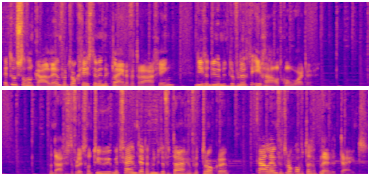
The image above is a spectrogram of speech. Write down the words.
Het toestel van KLM vertrok gisteren met een kleine vertraging, die gedurende de vlucht ingehaald kon worden. Vandaag is de vlucht van TUI met 35 minuten vertraging vertrokken. KLM vertrok op de geplande tijd.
